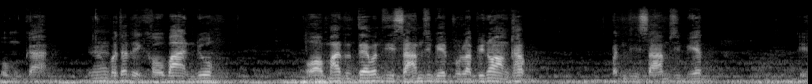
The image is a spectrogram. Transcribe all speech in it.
ผมกะยังประทัดเด็กเข้าบ้านอยู่ ออกมาตั้งแต่วันที่สามสิบเอ็ดผมรับพี่น้องครับ วันที่สามสิบเอ็ดเด็ก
